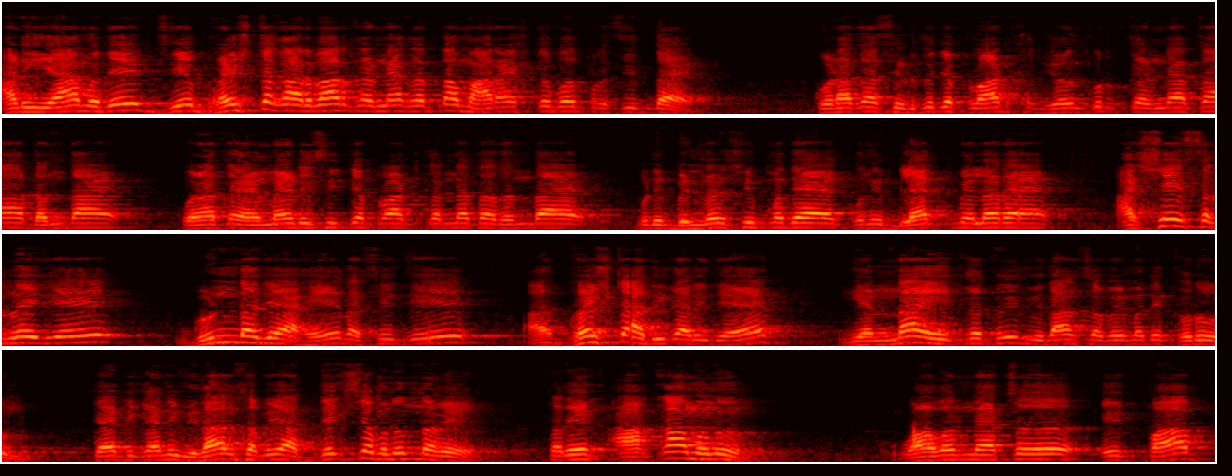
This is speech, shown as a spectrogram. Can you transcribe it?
आणि यामध्ये जे भ्रष्ट कारभार करण्याकरता महाराष्ट्रभर प्रसिद्ध आहे कोणाचा सिडकोचे प्लॉट घेऊन करण्याचा धंदा आहे कोणाचा सीचे प्लॉट करण्याचा धंदा आहे कोणी बिल्डरशिपमध्ये आहे कोणी ब्लॅकमेलर आहे असे सगळे जे गुंड जे आहेत असे जे भ्रष्ट अधिकारी जे आहेत यांना एकत्रित विधानसभेमध्ये करून त्या ठिकाणी विधानसभे अध्यक्ष म्हणून नव्हे तर एक आका म्हणून वावरण्याचं एक पाप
